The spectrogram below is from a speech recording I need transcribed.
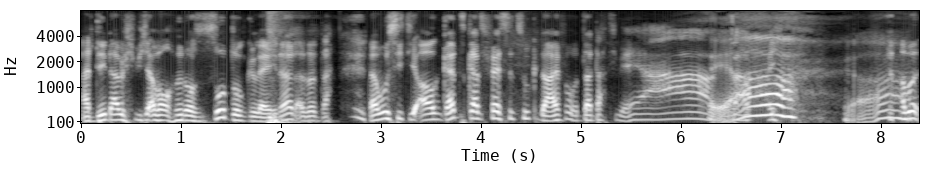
An den habe ich mich aber auch nur noch so dunkel erinnert. Also da, da musste ich die Augen ganz, ganz feste zukneifen und dann dachte ich mir, ja, ja, ja. Aber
